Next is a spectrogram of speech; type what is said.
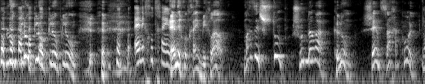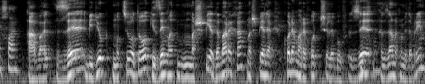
כלום, כלום, כלום, כלום, כלום. אין איכות חיים. אין איכות חיים בכלל. מה זה שטום? שום דבר, כלום. שם סך הכל. נכון. אבל זה בדיוק מוציא אותו, כי זה משפיע, דבר אחד משפיע על כל המערכות של הגוף. זה, נכון. על זה אנחנו מדברים.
